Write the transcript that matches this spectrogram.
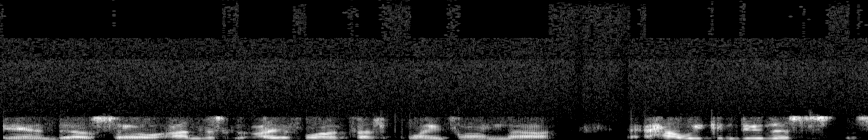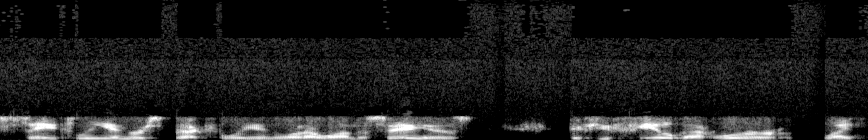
And uh, so I'm just I just want to touch points on uh, how we can do this safely and respectfully. And what I want to say is, if you feel that we're like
